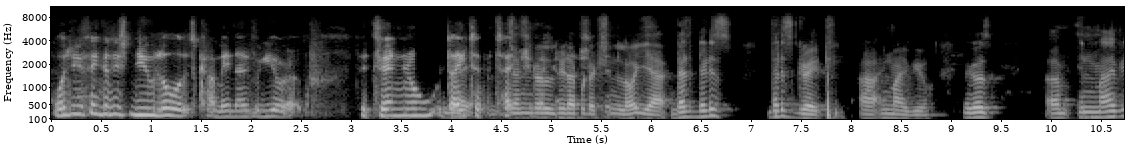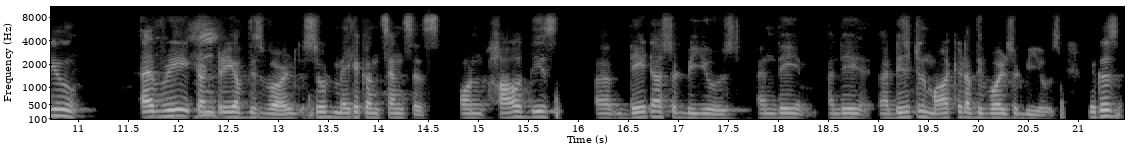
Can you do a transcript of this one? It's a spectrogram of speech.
What do you think of this new law that's coming over Europe? The General Data Yeah, Protection general data protection law. Yeah that that is that is great uh, in my view. Because um, in my view every country of this world should make a consensus on how these uh, data should be used and the and the uh, digital market of the world should be used. Because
